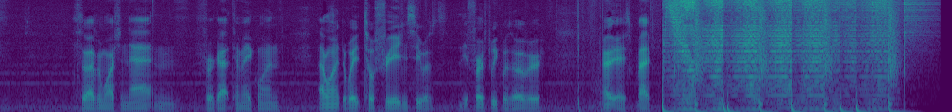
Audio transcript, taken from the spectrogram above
So I've been watching that and forgot to make one. I wanted to wait till free agency was the first week was over. Alright guys, bye.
